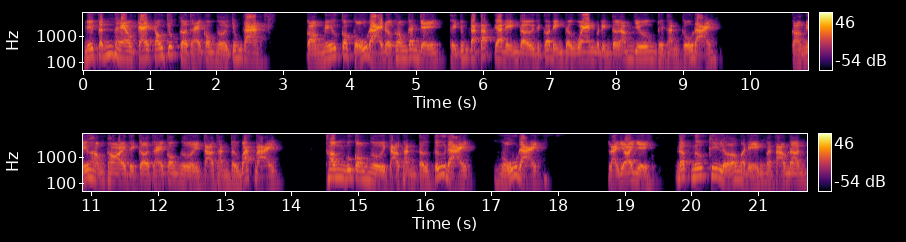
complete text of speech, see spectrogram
Nếu tính theo cái cấu trúc cơ thể con người chúng ta còn nếu có củ đại được không các anh chị? Thì chúng ta tách ra điện từ, thì có điện từ quang và điện từ âm dương thì thành củ đại. Còn nếu không thôi thì cơ thể con người tạo thành từ bát đại. Thân của con người tạo thành từ tứ đại, ngũ đại. Là do gì? Đất nước khí lửa mà điện mà tạo nên.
